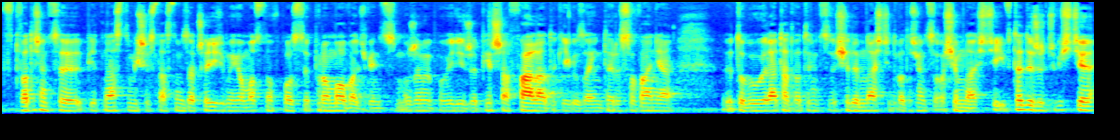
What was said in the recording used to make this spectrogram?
w 2015 i 2016 zaczęliśmy ją mocno w Polsce promować, więc możemy powiedzieć, że pierwsza fala takiego zainteresowania to były lata 2017-2018 i wtedy rzeczywiście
